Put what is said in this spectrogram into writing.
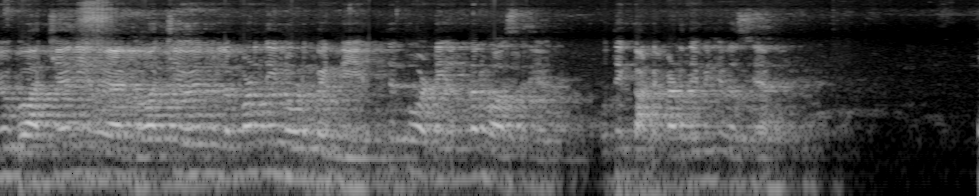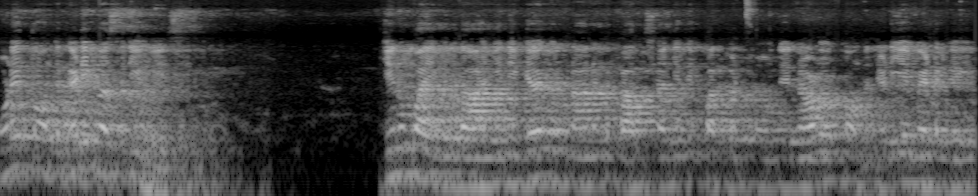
ਜੋ ਗਵਾਚਿਆ ਨਹੀਂ ਹੋਇਆ ਗਵਾਚੇ ਹੋਏ ਨੂੰ ਲੱਭਣ ਦੀ ਲੋੜ ਪੈਂਦੀ ਹੈ ਤੇ ਤੁਹਾਡੇ ਅੰਦਰ ਵਸ ਰਿਹਾ ਉਹਦੇ ਘਟ ਘਟ ਦੇ ਵਿੱਚ ਵਸਿਆ। ਹੁਣੇ ਧੁੰਦ ਕਿਹੜੀ ਵਸਦੀ ਹੋਈ ਸੀ। ਜਿਹਨੂੰ ਭਾਈ ਗੁਰਦਾਸ ਜੀ ਨੇ ਕਿਹਾ, ਗੁਰੂ ਨਾਨਕ ਪਾਤਸ਼ਾਹ ਜੀ ਦੇ ਪ੍ਰਗਟ ਹੋਣ ਦੇ ਨਾਲ ਉਹ ਧੁੰਦ ਜਿਹੜੀ ਹੈ ਮਿਟ ਗਈ।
